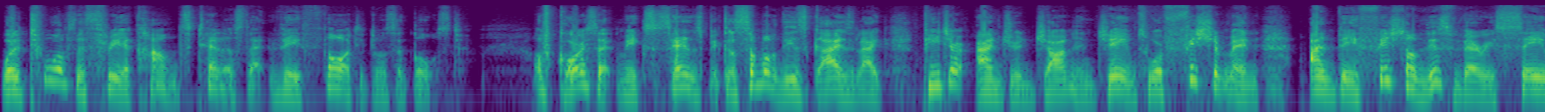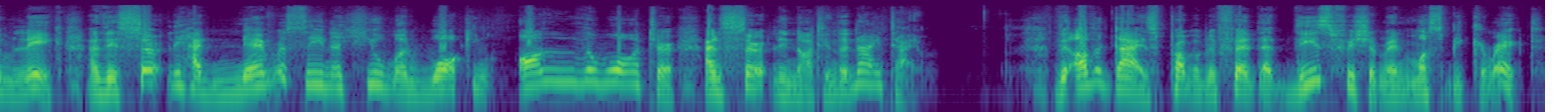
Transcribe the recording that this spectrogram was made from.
Well, two of the three accounts tell us that they thought it was a ghost. Of course, that makes sense because some of these guys, like Peter, Andrew, John, and James, were fishermen and they fished on this very same lake. And they certainly had never seen a human walking on the water and certainly not in the nighttime. The other guys probably felt that these fishermen must be correct.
